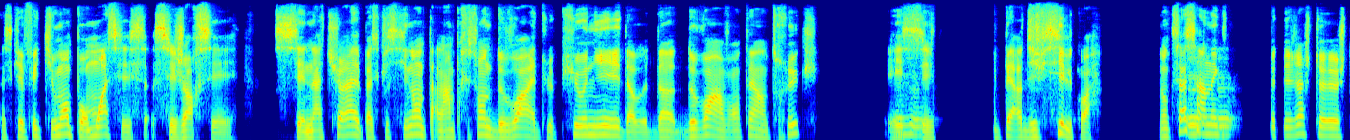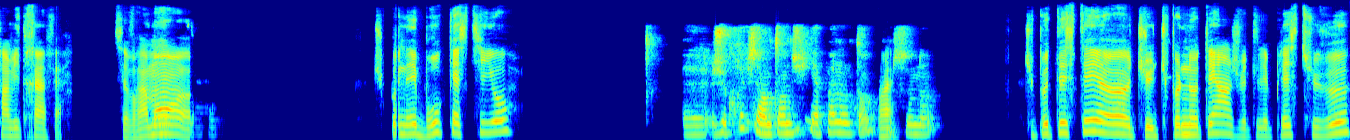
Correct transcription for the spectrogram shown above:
Parce qu'effectivement pour moi c'est genre c'est c'est naturel parce que sinon tu as l'impression de devoir être le pionnier, de devoir inventer un truc et Mmh c'est hyper difficile quoi. Donc ça c'est Mmh un mh. que déjà je te je à faire. C'est Mmh, vraiment, d'accord. Tu connais Brooke Castillo? Heu, je crois que j'ai entendu il y a pas longtemps Ouais. ce nom. Tu peux tester, heu, tu tu peux le noter, hein, je vais te l'épeler si tu veux,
